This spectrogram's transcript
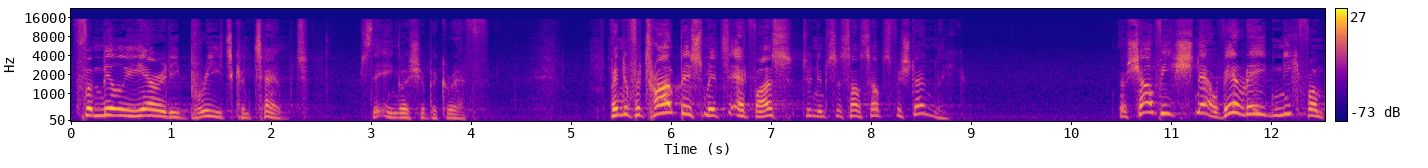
Familiarity breeds contempt, ist der englische Begriff. Wenn du vertraut bist mit etwas, du nimmst es auch selbstverständlich. Schau, wie schnell. Wir reden nicht von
